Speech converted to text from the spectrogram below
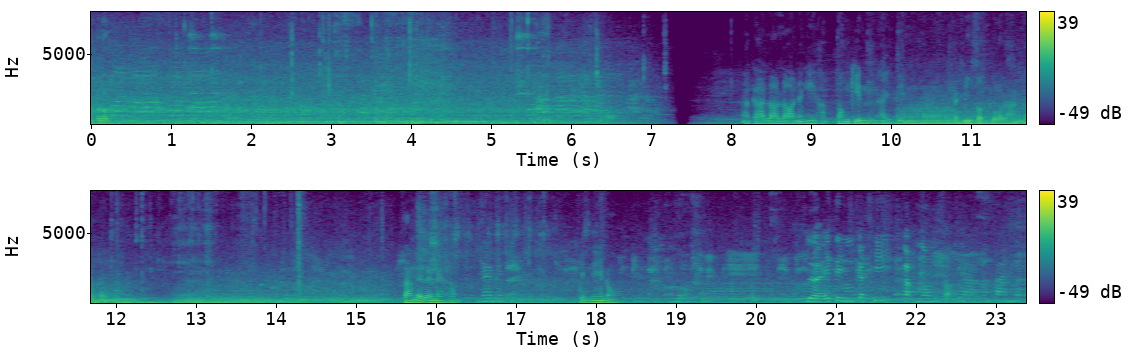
สับปะรดอากาศร้อนๆอย่างนี้ครับ ต้องกินไอติมกะ ทิสดโบราณครับผม สั่งได้เลยไหมครับ ได้เลยค่ะเป็นนี่เนาะ เหลือไอติมกะทิกับนมสองอย่างน้ำตาลหมด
